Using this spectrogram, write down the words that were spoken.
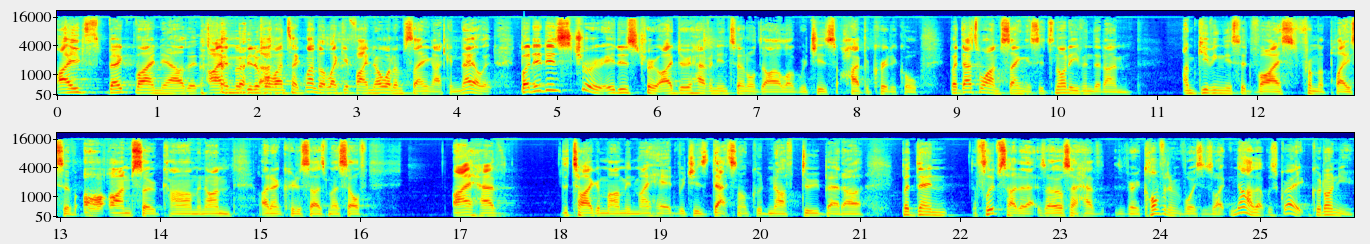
I expect by now that I am a bit of a one-take wonder. Like if I know what I'm saying, I can nail it. But it is true. It is true. I do have an internal dialogue which is hypercritical. But that's why I'm saying this. It's not even that I'm. I'm giving this advice from a place of oh I'm so calm and I'm I don't criticize myself. I have the tiger mum in my head, which is that's not good enough, do better. But then the flip side of that is I also have the very confident voices like, no, that was great, good on you.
